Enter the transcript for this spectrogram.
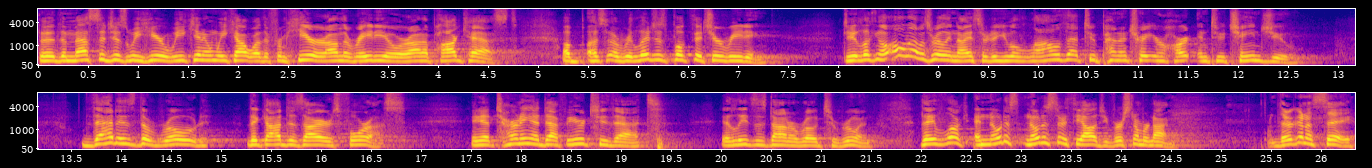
The, the messages we hear week in and week out, whether from here or on the radio or on a podcast, a, a, a religious book that you're reading? Do you look and go, oh, that was really nice? Or do you allow that to penetrate your heart and to change you? That is the road that God desires for us. And yet, turning a deaf ear to that, it leads us down a road to ruin. They look, and notice, notice their theology, verse number nine. They're going to say,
